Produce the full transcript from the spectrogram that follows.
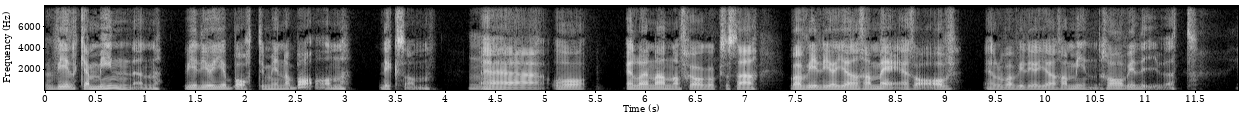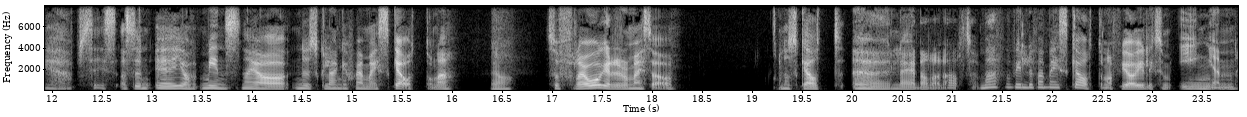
vilka minnen vill jag ge bort till mina barn? Liksom. Mm. Eh, och, eller en annan fråga också, så här, vad vill jag göra mer av? Eller vad vill jag göra mindre av i livet? Ja, precis. Alltså, eh, jag minns när jag nu skulle engagera mig i scouterna, Ja. så frågade de mig så, någon scoutledare där, så, varför vill du vara med i scouterna? För jag har ju liksom ingen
